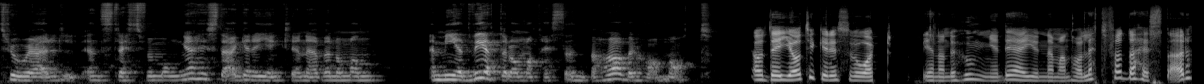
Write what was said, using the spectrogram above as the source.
tror jag är en stress för många hästägare egentligen, även om man är medveten om att hästen behöver ha mat. Ja, det jag tycker är svårt gällande hunger, det är ju när man har lättfödda hästar.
